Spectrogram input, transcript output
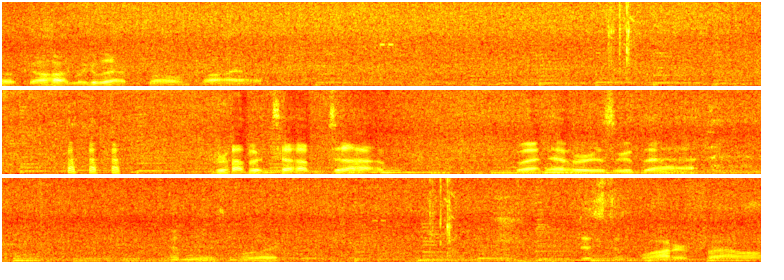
Oh God, look at that foam pile. Rub a dub dub. Whatever is with that. And there's more distant waterfowl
